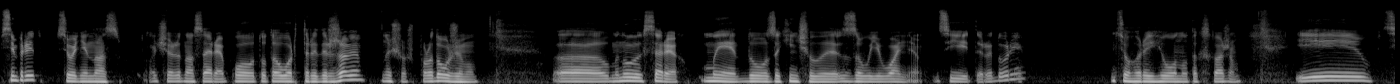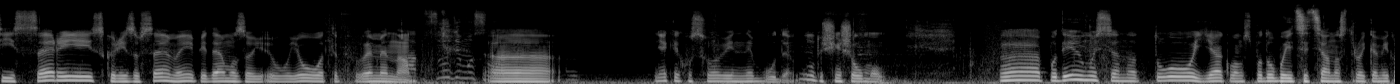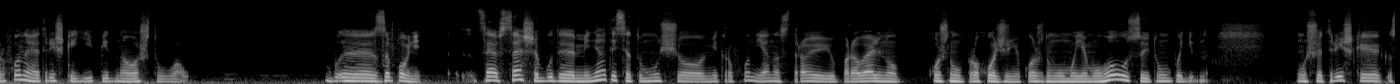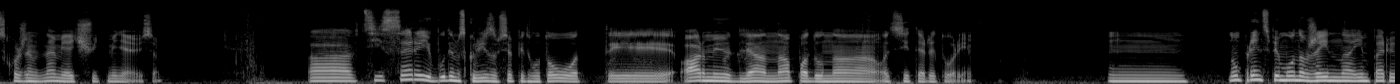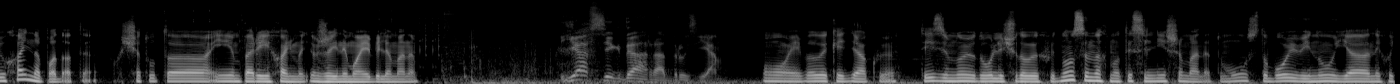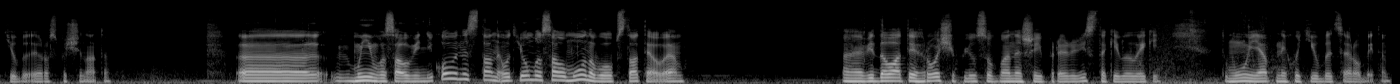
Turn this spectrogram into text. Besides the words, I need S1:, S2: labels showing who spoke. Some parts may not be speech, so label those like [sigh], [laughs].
S1: Всім привіт! Сьогодні у нас очередна серія по Total War 3 державі. Ну що ж, продовжуємо. Е, в минулих серіях ми дозакінчили завоювання цієї території, цього регіону, так скажемо. І в цій серії, скоріш за все, ми підемо завоювати племена. Е, ніяких условій не буде. Ну, точніше, умов. Е, подивимося на то, як вам сподобається ця настройка мікрофона. Я трішки її підналаштував. Е, це все ще буде мінятися, тому що мікрофон я настраюю паралельно кожному проходженню, кожному моєму голосу і тому подібне. Тому що трішки з кожним днем я чуть міняюся. А в цій серії будемо, скоріш за все, підготовувати армію для нападу на оці території. М, Ну, в принципі, можна вже і на імперію Хань нападати. Хоча тут а, і імперії Хань м- вже й немає біля мене.
S2: Я всегда рад друзьям.
S1: Ой, велике дякую. Ти зі мною в доволі чудових відносинах, але ти сильніше мене, тому з тобою війну я не хотів би розпочинати. Е, моїм васалом він ніколи не стане. От йому васалом можна було б стати, але. Е, віддавати гроші, плюс у мене ще й приріст такий великий. Тому я б не хотів би це робити.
